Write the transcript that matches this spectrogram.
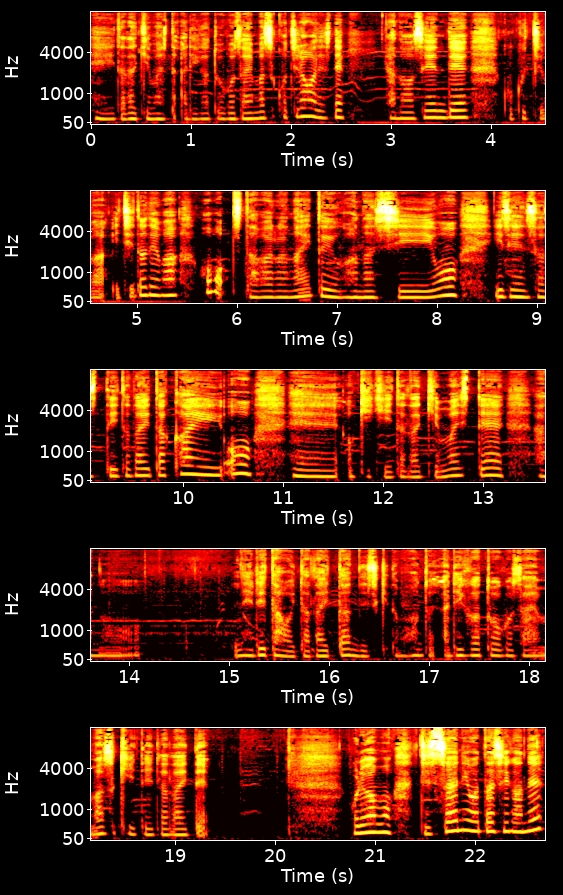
えーいただきました。ありがとうございます。こちらはですね、あの、宣伝、告知は一度ではほぼ伝わらないというお話を以前させていただいた回を、えーお聞きいただきまして、あの、ね、レターをいただいたんですけども、本当にありがとうございます。聞いていただいて。これはもう実際に私がね、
